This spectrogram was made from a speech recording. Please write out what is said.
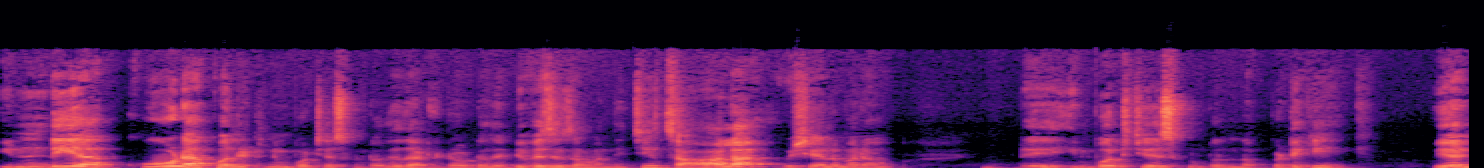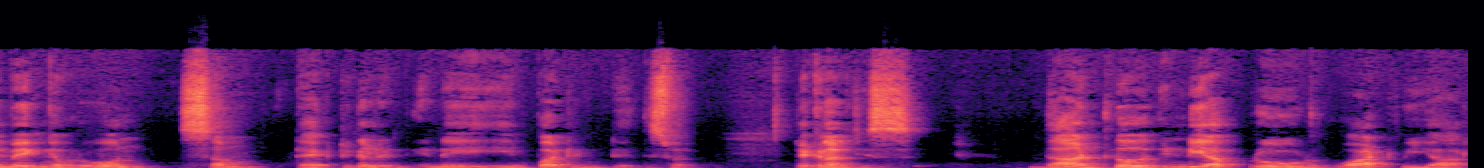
ఇండియా కూడా కొన్నిటిని ఇంపోర్ట్ చేసుకుంటుంది. దాంట్లో డౌట్ ఉంది. డిఫెన్స్కి సంబంధించి చాలా విషయాలు మనం ఇంపోర్ట్ చేసుకుంటున్నప్పటికీ we are making our own some tactical important this one technologies దాంట్లో India proved what we are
